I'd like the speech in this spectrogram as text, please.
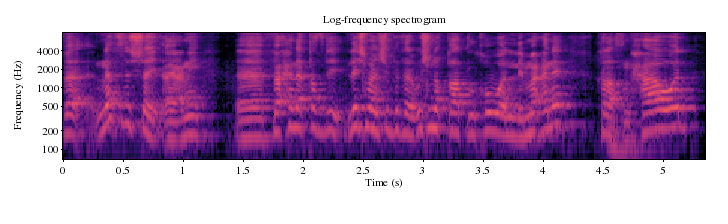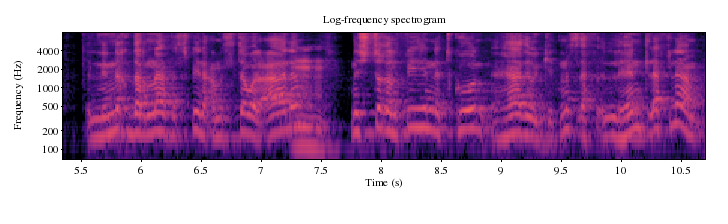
فنفس الشيء يعني آه، فإحنا قصدي ليش ما نشوف مثلا وش نقاط القوة اللي معنا؟ خلاص نحاول اللي نقدر ننافس فينا على مستوى العالم. نشتغل فيه إن تكون هذه وجهة نفس الهند الأفلام.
